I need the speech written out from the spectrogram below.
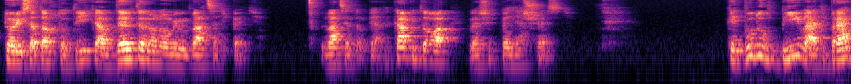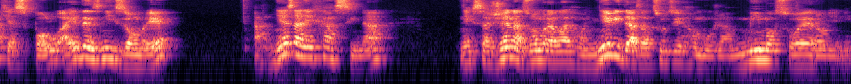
ktorý sa tohto týka v Deuteronomium 25. 25. kapitola, verše 5 a 6. Keď budú bývať bratia spolu a jeden z nich zomrie a nezanechá syna, nech sa žena zomrelého nevydá za cudzieho muža mimo svojej rodiny.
